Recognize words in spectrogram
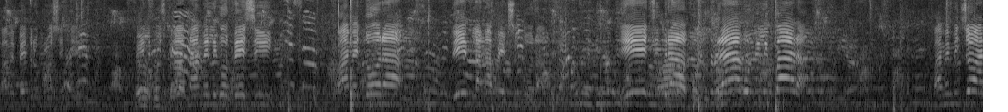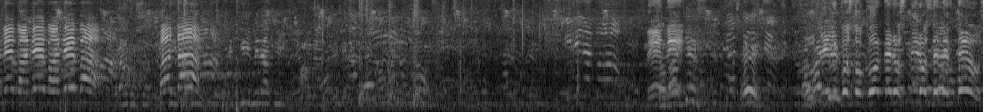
Πάμε Πέτρο, πρόσεχε. Πέτρο, κρατάμε λίγο θέση. Πάμε τώρα. Δίπλα να παίξω τώρα. Έτσι, μπράβο. Μπράβο, Φιλιπάρα. Πάμε Μιτσό, ανέβα, ανέβα, ανέβα. Πάντα. Ναι, ναι. Ο Φίλιππος στο κόρνερ, ο Σπύρος τελευταίος.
